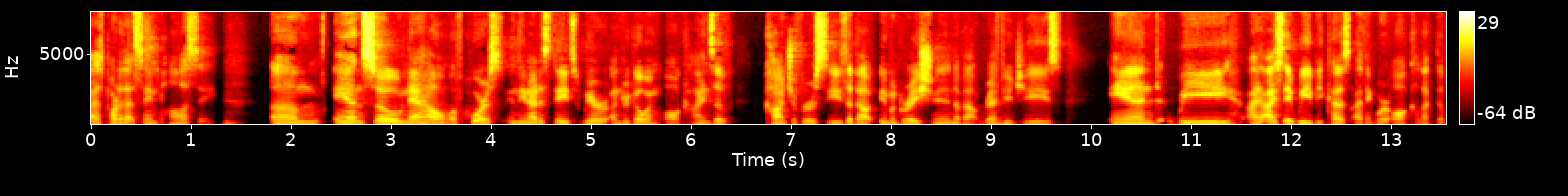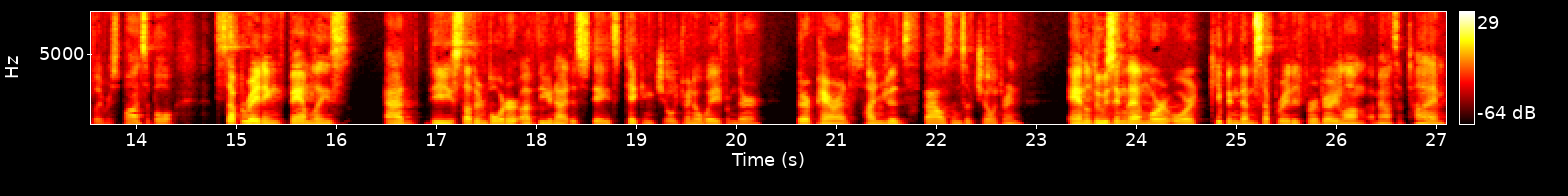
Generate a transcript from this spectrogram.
as part of that same policy. Hmm. Um, and so now, of course, in the United States, we are undergoing all kinds of controversies about immigration, about hmm. refugees. And we, I, I say we because I think we're all collectively responsible, separating families at hmm. the southern border of the United States, taking children away from their, their parents, hundreds, thousands of children, and losing them or, or keeping them separated for very long amounts of time.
